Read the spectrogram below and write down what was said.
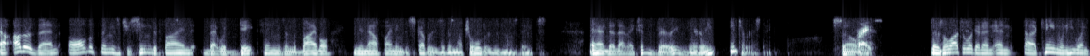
Uh, other than all the things that you seem to find that would date things in the Bible, you're now finding discoveries that are much older than those dates. And uh, that makes it very, very interesting. So, right. there's a lot to look at. And and uh, Cain, when he went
